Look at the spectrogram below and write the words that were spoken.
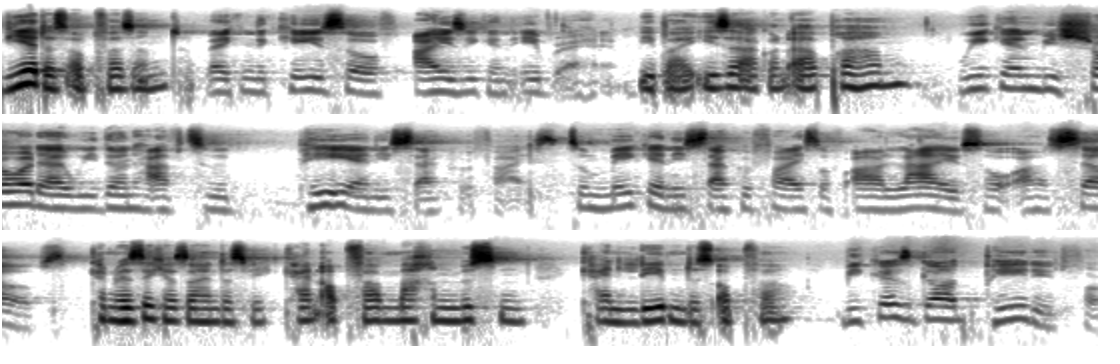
wir das Opfer sind, Like in the case of Isaac and Abraham. wie bei Isaak und Abraham, We can be sure that we don't have to pay any sacrifice, to make any sacrifice of our lives or ourselves, können wir sicher sein, dass wir kein Opfer machen müssen, kein lebendes Opfer, because God paid it for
